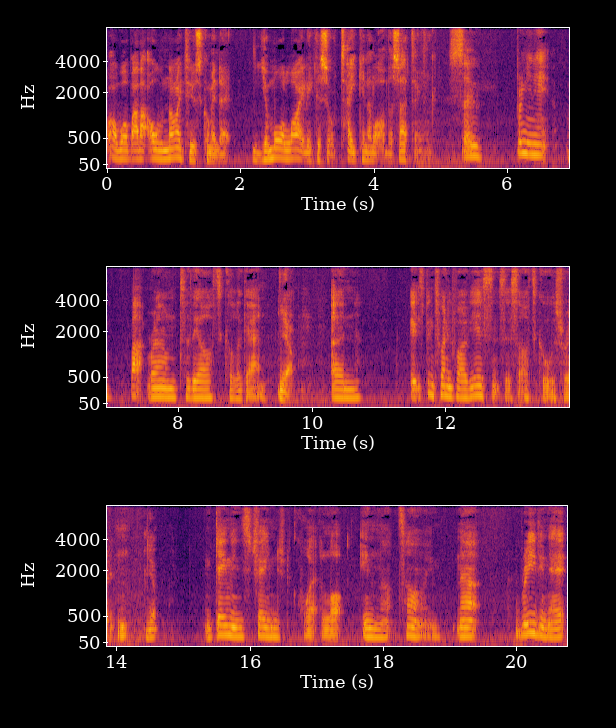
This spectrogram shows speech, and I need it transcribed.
oh, well by that old knight who's coming there? You're more likely to sort of take in a lot of the setting. So, bringing it back round to the article again, Yeah. and it's been 25 years since this article was written. Yep. and gaming's changed quite a lot in that time. Now, reading it,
